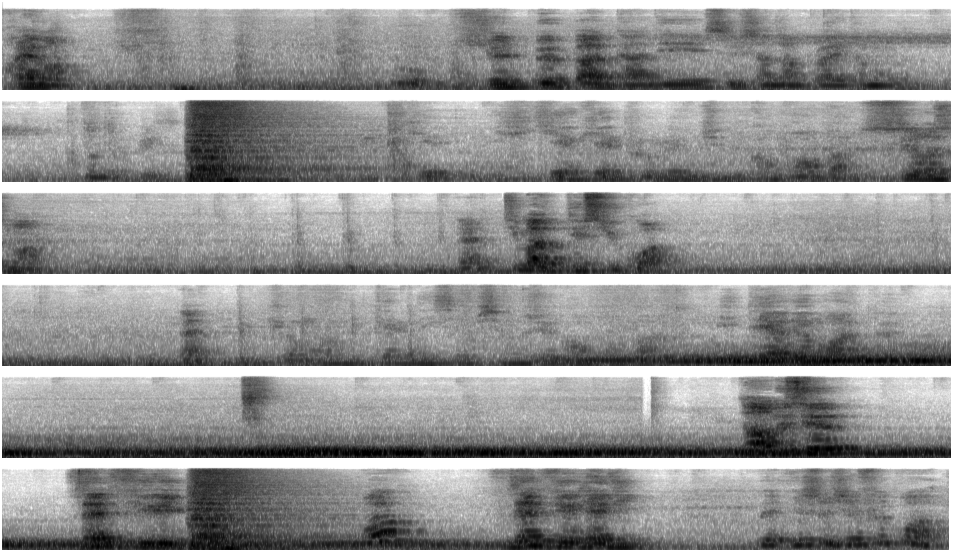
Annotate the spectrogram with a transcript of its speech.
Vraiment. Oh, Je ne peux pas garder ce genre d'employé dans mon entreprise. quel, qui a quel problème? Je ne comprends pas. Sérieusement. Hein? Tu m'as déçu quoi Hein Comment, quelle déception, je ne comprends pas. Éterne-moi un peu. Non, monsieur, vous êtes viré. Quoi? Vous êtes viré, j'ai dit. Mais monsieur, j'ai fait quoi?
